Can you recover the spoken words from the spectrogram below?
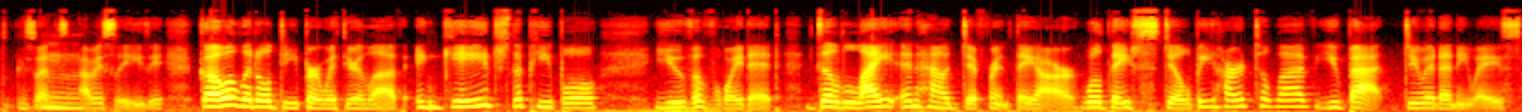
Because that's mm. obviously easy. Go a little deeper with your love. Engage the people you've avoided. Delight in how different they are. Will they still be hard to love? You bet. Do it anyways.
